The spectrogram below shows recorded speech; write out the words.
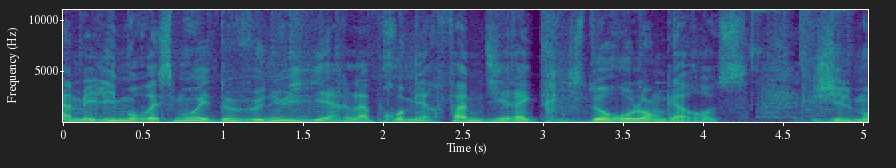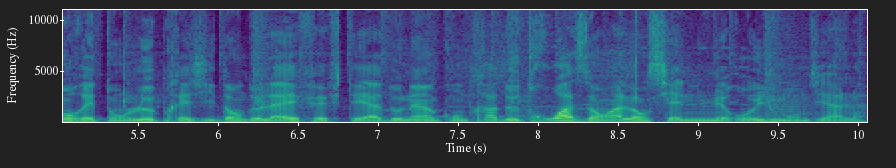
Amélie Mauresmo est devenue hier la première femme directrice de Roland Garros. Gilles Moreton, le président de la FFT, a donné un contrat de 3 ans à l'ancienne numéro 1 mondiale.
